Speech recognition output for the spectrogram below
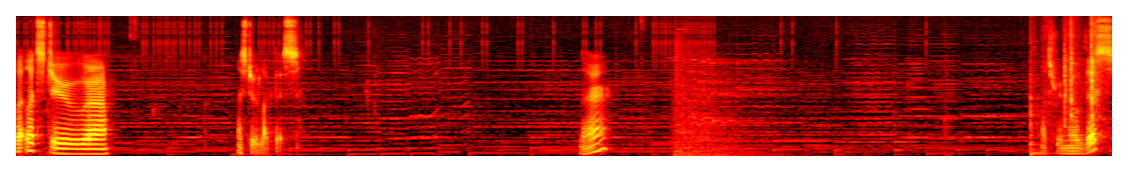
Let, let's do uh, let's do it like this. There. Let's remove this.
